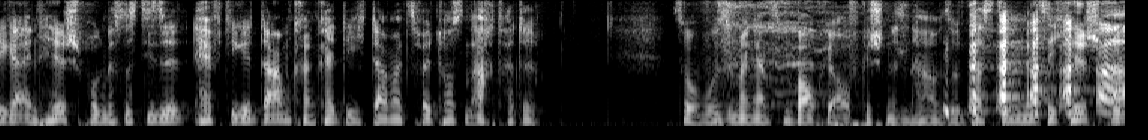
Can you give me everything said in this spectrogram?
Digga, ein Hirschsprung, das ist diese heftige Darmkrankheit, die ich damals 2008 hatte. So, wo sie meinen ganzen Bauch hier aufgeschnitten haben. So, das Ding nennt sich Hirschsprung.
